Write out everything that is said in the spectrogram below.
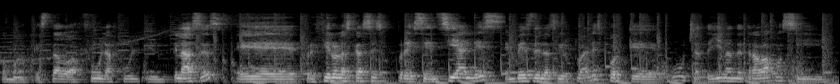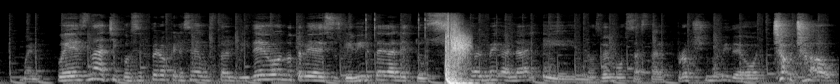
Como que he estado a full, a full en clases. Eh, prefiero las clases presenciales en vez de las virtuales porque, pucha, te llenan de trabajos y bueno, pues nada chicos, espero que les haya gustado el video. No te olvides de suscribirte, dale tu super mega like y nos vemos hasta el próximo video. Chao, chao.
